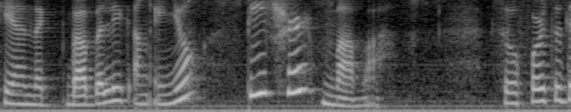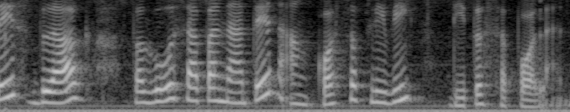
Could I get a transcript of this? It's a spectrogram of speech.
kaya nagbabalik ang inyong teacher mama. So for today's vlog, pag-uusapan natin ang cost of living dito sa Poland.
